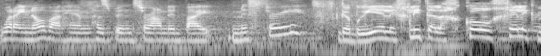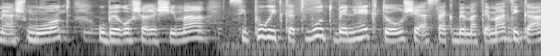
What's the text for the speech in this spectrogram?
what I know about him has been surrounded by mystery. גבריאל החליטה לחקור חלק מהשמועות, ובראש הרשימה סיפור התכתבות בין הקטור, שעסק במתמטיקה,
